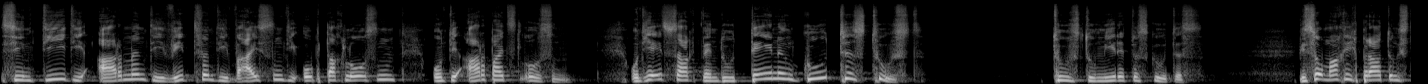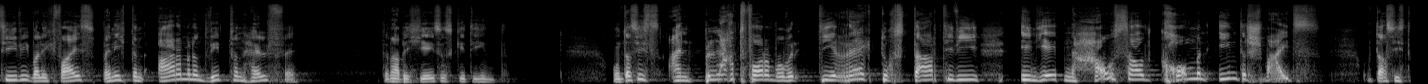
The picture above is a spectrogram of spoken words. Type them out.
sind die, die Armen, die Witwen, die Weißen, die Obdachlosen und die Arbeitslosen. Und Jesus sagt, wenn du denen Gutes tust, tust du mir etwas Gutes. Wieso mache ich Beratungstv? Weil ich weiß, wenn ich den Armen und Witwen helfe, dann habe ich Jesus gedient. Und das ist eine Plattform, wo wir direkt durch Star TV in jeden Haushalt kommen in der Schweiz. Und das ist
